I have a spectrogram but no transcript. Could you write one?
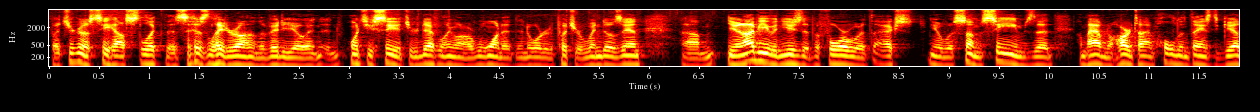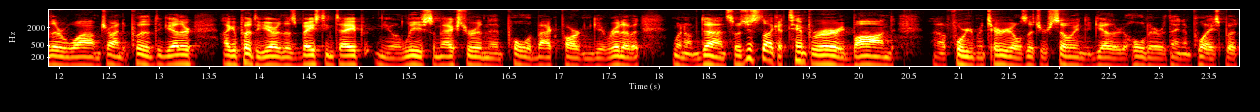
but you're gonna see how slick this is later on in the video. And, and once you see it, you're definitely gonna want it in order to put your windows in. Um, you know, I've even used it before with actually, you know, with some seams that I'm having a hard time holding things together while I'm trying to put it together. I can put together this basting tape, you know, leave some extra and then pull the back part and get rid of it when I'm done. So it's just like a temporary bond uh, for your materials that you're sewing together to hold everything in place. But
